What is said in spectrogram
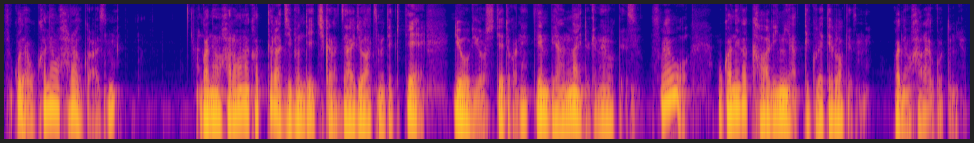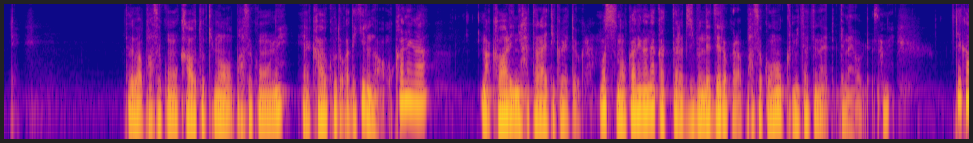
そこでお金を払うからですね。お金を払わなかったら自分で一から材料を集めてきて、料理をしてとかね、全部やんないといけないわけですよ。それをお金が代わりにやってくれてるわけですね。お金を払うことによって。例えばパソコンを買うときも、パソコンをね、買うことができるのはお金が、まあ、代わりに働いてくれてるから。もしそのお金がなかったら自分でゼロからパソコンを組み立てないといけないわけですよね。って考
